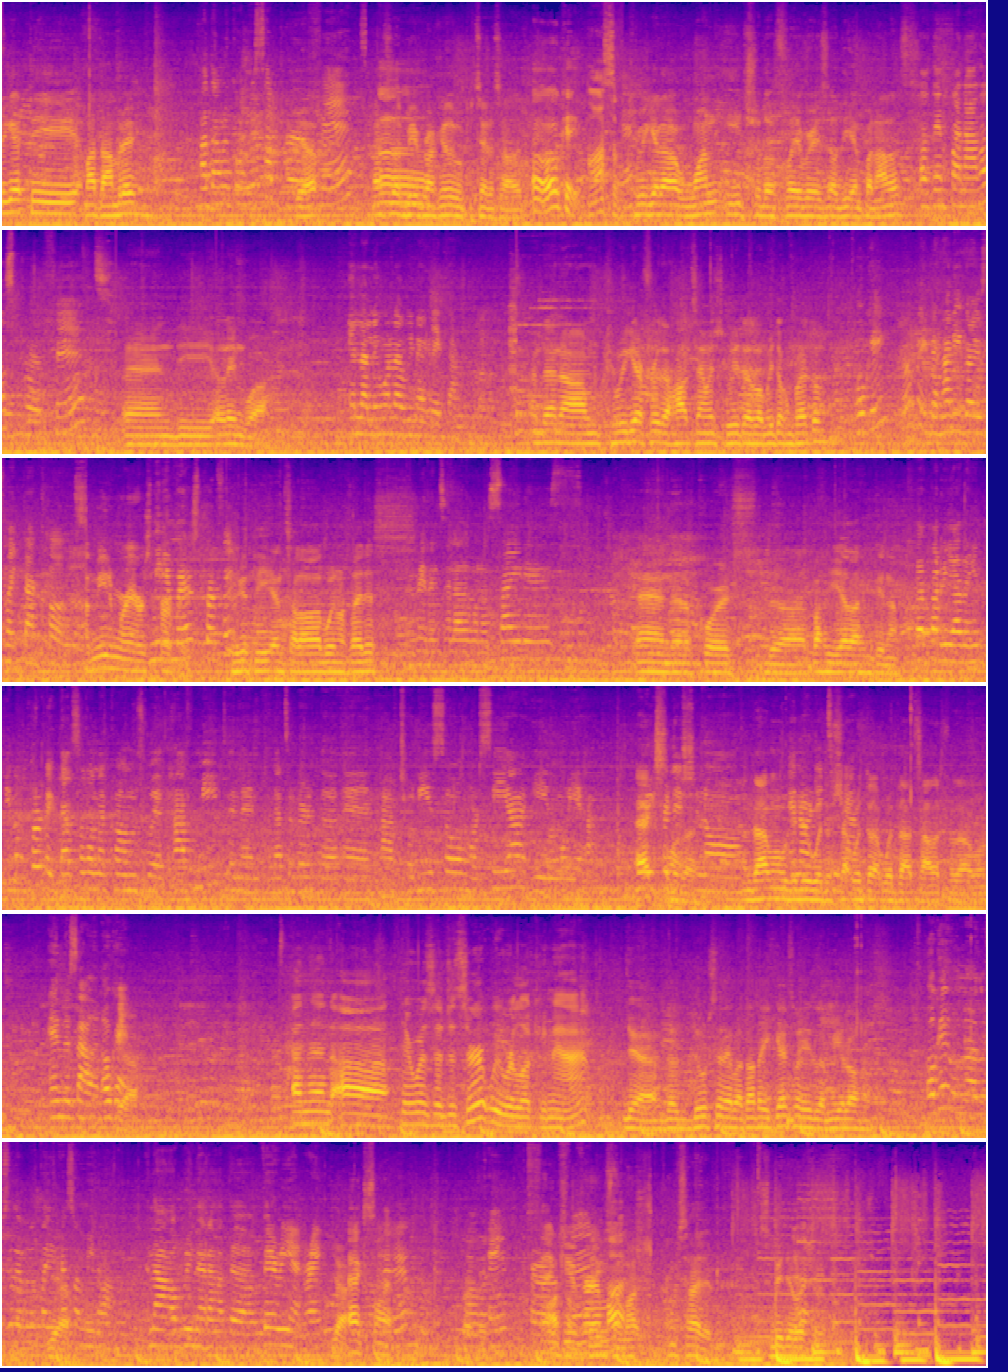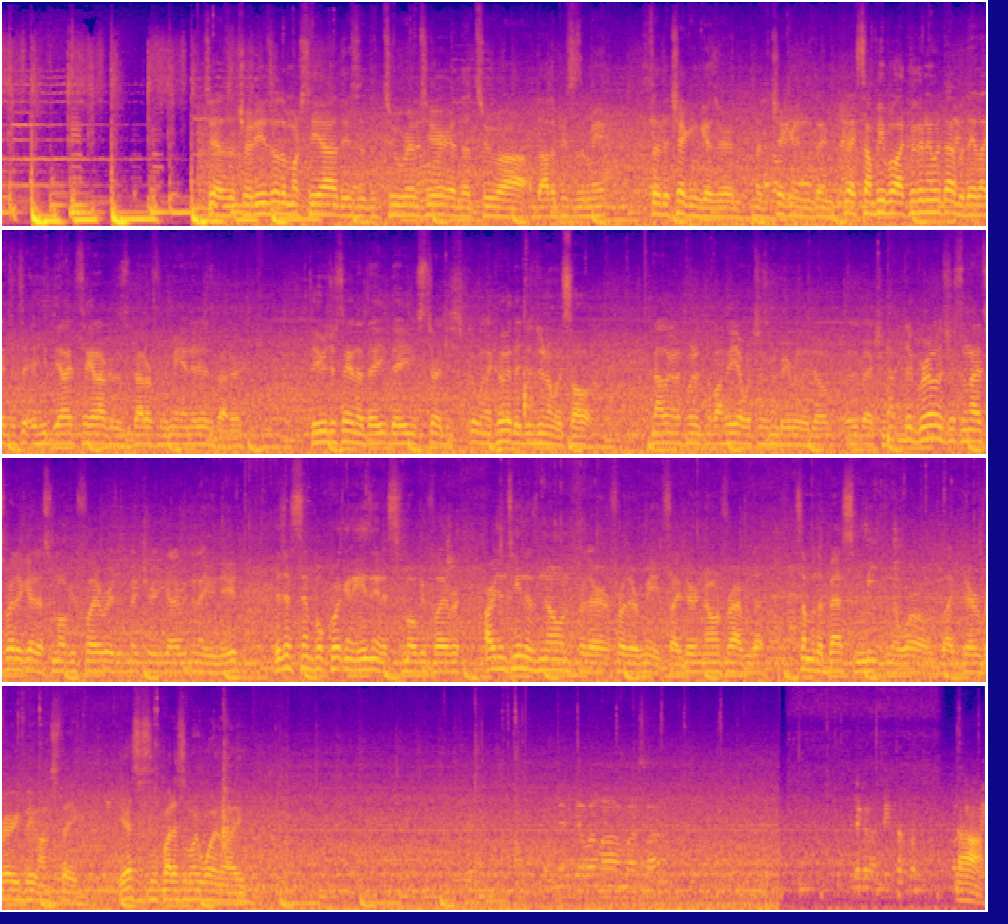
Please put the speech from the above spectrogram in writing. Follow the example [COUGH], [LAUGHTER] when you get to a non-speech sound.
we get the matambre? Madame Corusa, Yep. perfect. That's the beef Uh, broccoli with potato salad. Oh, okay, awesome. Can we get uh, one each of the flavors of the empanadas Of the empanadas, perfect. and the lengua? En la lengua la vinagreta. And then um, can we get for the hot sandwich, can we get the lomito completo? Okay, perfect. And how do you guys like that cooked? A medium rare is Medium rare is perfect. Can we get the ensalada Buenos Aires? And then of course the parrillada argentina. The parrillada argentina, perfect. That's the one that comes with half meat and then that's a very and half chorizo, morcilla, and molleja. Very Excellent. traditional. And that one we can do with the, with the with that salad for that one. And the salad. Okay. Yeah. And then uh, there was a dessert we were looking at. Yeah, the dulce de batata y queso y los mil hojas. Okay, una dulce de batata y Yeah. queso, mira. And I'll bring that out at the very end, right? Yeah. Excellent. Thank you very much. so much. I'm excited. This will be delicious. So yeah, the chorizo, the morcilla, these are the two ribs here, and the two uh, the other pieces of meat. So the chicken gizzard, or the chicken thing. Like some people like cooking it with that, but they like to they like to take it out because it's better for the meat, and it is better. They were just saying that they they start just when they cook it, they just do it with salt. Now they're gonna put it in parrilla, which is gonna be really dope. The grill is just a nice way to get a smoky flavor. Just make sure you get everything that you need. It's just simple, quick, and easy, and it's smoky flavor. Argentina is known for their for their meats. Like they're known for having the, some of the best meat in the world. Like they're very big on steak. Yes, se parece muy bueno ahí. Nah.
